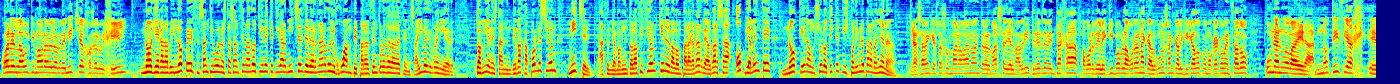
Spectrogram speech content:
¿Cuál es la última hora de los de Michel, José Luis Gil? No llega David López, Santi Bueno está sancionado, tiene que tirar Michel de Bernardo y Juanpe para el centro de la defensa. Iba y Renier también están de baja por lesión. Michel hace un llamamiento a la afición, quiere el balón para ganarle al Barça. Obviamente no queda un solo ticket disponible para mañana. Ya saben que esto es un mano a mano entre el Barça y el Madrid, tres de ventaja a favor del equipo blaugrana que algunos han calificado como que ha comenzado una nueva era. Noticias, eh,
